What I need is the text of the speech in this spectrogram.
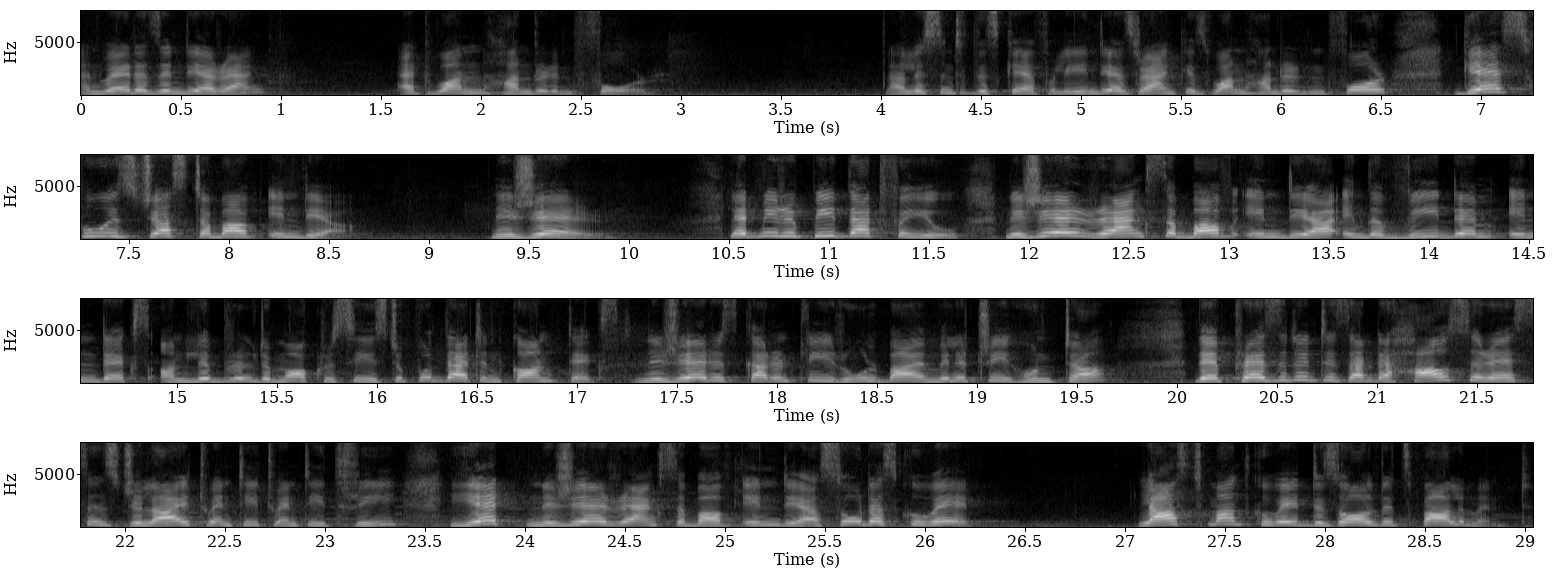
And where does India rank? At 104. Now listen to this carefully. India's rank is 104. Guess who is just above India? Niger. Let me repeat that for you. Niger ranks above India in the V-Dem Index on Liberal Democracies. To put that in context, Niger is currently ruled by a military junta. Their president is under house arrest since July 2023, yet Niger ranks above India. So does Kuwait. Last month, Kuwait dissolved its parliament.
